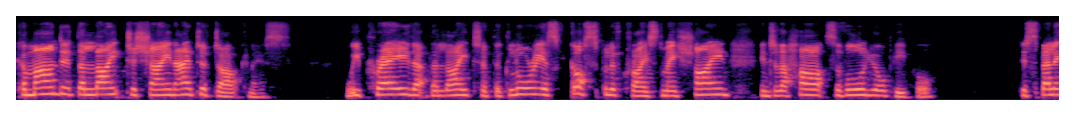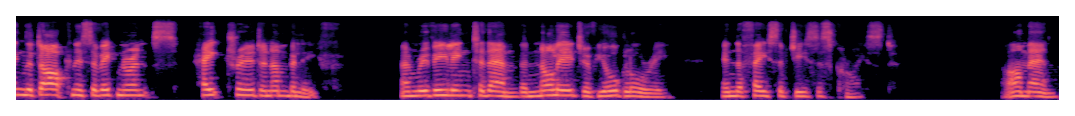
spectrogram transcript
commanded the light to shine out of darkness, we pray that the light of the glorious gospel of Christ may shine into the hearts of all your people dispelling the darkness of ignorance, hatred, and unbelief, and revealing to them the knowledge of your glory in the face of Jesus Christ. Amen.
